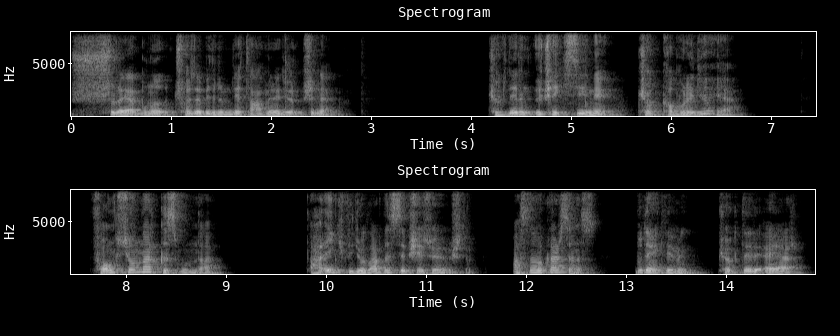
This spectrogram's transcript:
şuraya bunu çözebilirim diye tahmin ediyorum. Şimdi köklerin 3 eksiğini kök kabul ediyor ya. Fonksiyonlar kısmında daha ilk videolarda size bir şey söylemiştim. Aslına bakarsanız bu denklemin kökleri eğer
